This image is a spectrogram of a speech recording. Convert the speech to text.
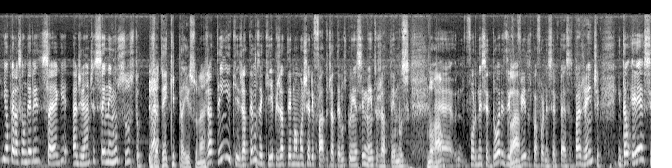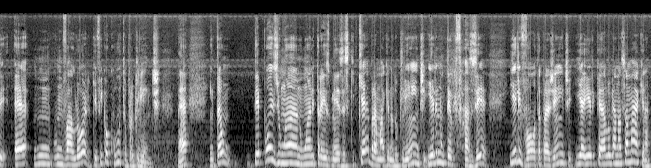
e a operação dele segue adiante sem nenhum susto. Né? Já tem equipe para isso, né? Já tem equipe, já temos equipe, já temos almoxerifado, já temos conhecimento, já temos é, fornecedores claro. envolvidos para fornecer peças para a gente. Então esse é um, um valor que fica oculto para o cliente, né? Então depois de um ano, um ano e três meses que quebra a máquina do cliente e ele não tem o que fazer, e ele volta para a gente e aí ele quer alugar nossa máquina.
